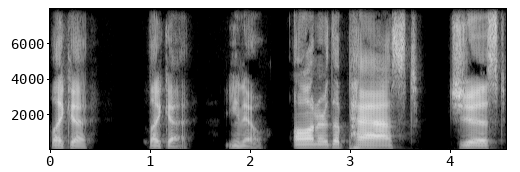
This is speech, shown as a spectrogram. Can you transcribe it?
like a like a, you know, honor the past, just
